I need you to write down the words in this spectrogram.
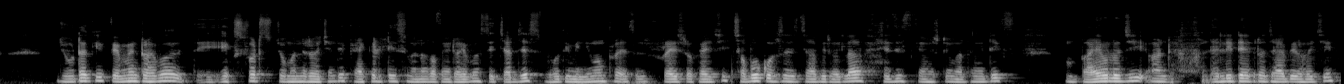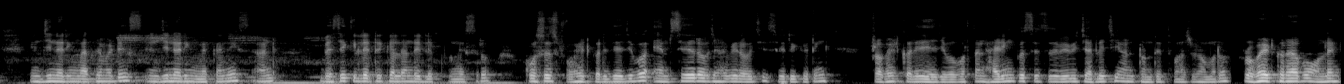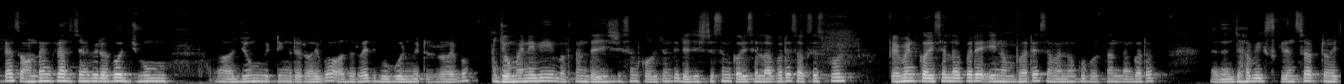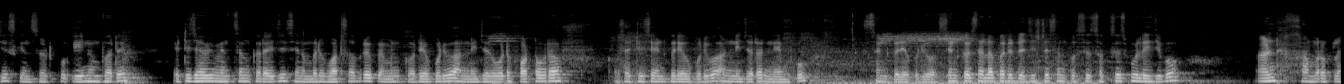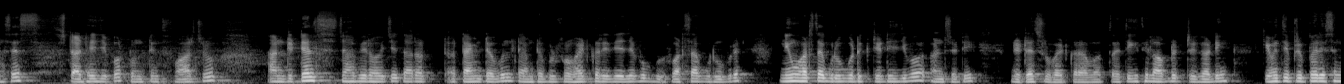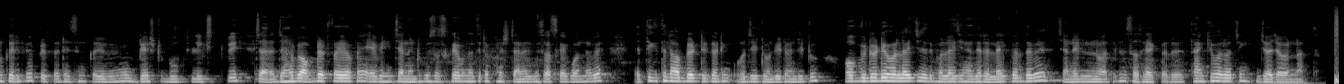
जोटा कि पेमेंट रहा है एक्सपर्ट्स जो मैंने रही फैकल्टीज मैं रही चार्जेस बहुत ही मिनिमम प्राइस प्राइस रखाई सब कोर्सेस जहाँ भी रहा physics chemistry mathematics biology and एलिटेक्र जहाँ भी रही engineering mathematics engineering mechanics and basic electrical and electronics courses provide कर दिया जाए एम सी ए भी रही सी रिकेटिंग प्रोभाइड कर दीजिए बर्तमान हायरी प्रोसेस भी चली ट्वेंटी मार्च रूम प्रोभाइड कराब ऑनलाइन क्लास ऑनलाइन क्लास जहाँ भी रोज Zoom Zoom Meet otherwise Google Meet जो मैंने भी बर्तमान रेजिट्रेसन करेसन कर सारापर सक्सेसफुल पेमेंट कर सारा यही नंबर से बर्तमान जहाँ भी स्क्रीनसट रही स्क्रीनसट को यही नंबर में ये जहाँ भी मेनसन कराई से नंबर में ह्वाट्सअप पेमेंट करा पड़ो निजर गोटे फटोग्राफ से सेंड करा पड़ो आ निजर नेम को सेंड करा पड़ो सेंड कर सारापर रेजिट्रेसन प्रोसेस सक्सेसफुल एंड आमर क्लासेस स्टार्ट ट्वेंटी मार्च रू ଆଣ୍ଡ ଡିଟେଲ୍ସ ଯାହା ବି ରହିଛି ତା'ର time table time table provide କରି ଦିଆଯିବ ହ୍ୱାଟ୍ସଆପ୍ ଗ୍ରୁପ୍ରେ ନ୍ୟୁ ହ୍ୱାଟ୍ସଆପ୍ ଗ୍ରୁପ୍ ଗୋଟେ କ୍ରିଏଟ୍ ହେଇଯିବ ଆଣ୍ଡ ସେଠି ଡିଟେଲ୍ସ ପ୍ରୋଭାଇଡ଼ କରାହେବ ତ ଏତିକି ଥିଲା ଅପଡ଼େଟ୍ ରିଗାର୍ଡ଼ିଂ କେମିତି ପ୍ରିପାରେସନ୍ କରିବେ ପ୍ରିପାରେସନ୍ କରିବା ପାଇଁ ବେଷ୍ଟ ବୁକ୍ ଲିଷ୍ଟ ବି ଯାହା ବି ଅପଡ଼େଟ୍ ପାଇବା ପାଇଁ ଏବେ ହିଁ ଚ୍ୟାନେଲ୍କୁ ସବସ୍କ୍ରାଇବ୍ ନଥିଲେ ଫାର୍ଷ୍ଟ ଚ୍ୟାନେଲ୍କୁ ସବସ୍କ୍ରାଇବ୍ କରିନେବେ ଏତିକି ଥିଲା update regarding OJEE twenty twenty two ଓ ଭିଡ଼ିଓଟି ଭଲ ଲାଗିଛି ଯଦି ଭଲ ଲାଗିଛି ନିହାତି ଲାଇକ୍ କରିଦେବେ ଚ୍ୟାନେଲ୍ ନୂଆ ଥିଲେ ସବସ୍କ୍ରାଇବ୍ କରିଦେବେ thank you for watching Jay Jagannath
